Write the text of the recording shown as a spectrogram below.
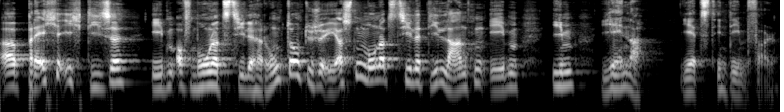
äh, breche ich diese eben auf Monatsziele herunter und diese ersten Monatsziele, die landen eben im Jänner. Jetzt in dem Fall.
